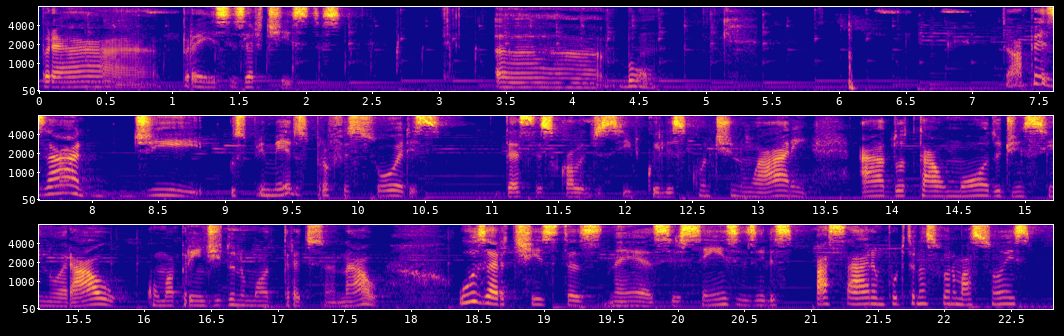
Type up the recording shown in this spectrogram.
para esses artistas. Uh, bom, então apesar de os primeiros professores dessa escola de circo eles continuarem a adotar o modo de ensino oral como aprendido no modo tradicional, os artistas né, circenses eles passaram por transformações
